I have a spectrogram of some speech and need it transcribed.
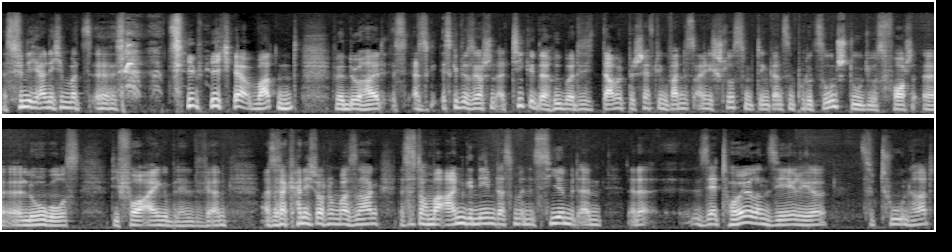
Das finde ich eigentlich immer äh, ziemlich ermattend, wenn du halt, es, also es gibt ja sogar schon Artikel darüber, die sich damit beschäftigen, wann ist eigentlich Schluss mit den ganzen Produktionsstudios, vor, äh, Logos, die voreingeblendet werden. Also da kann ich doch nochmal sagen, das ist doch mal angenehm, dass man es hier mit einem, einer sehr teuren Serie zu tun hat,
